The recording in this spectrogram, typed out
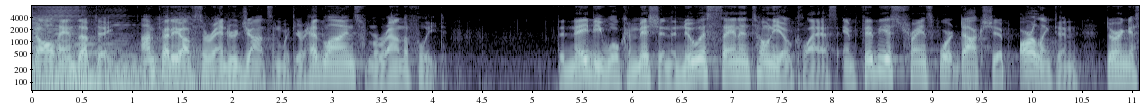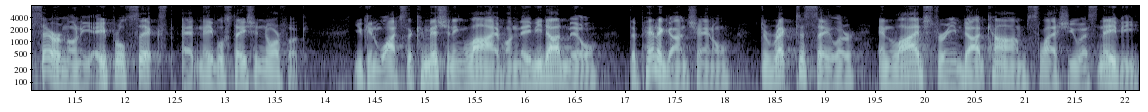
to All Hands Update. I'm Petty Officer Andrew Johnson with your headlines from around the fleet. The Navy will commission the newest San Antonio class amphibious transport dock ship Arlington during a ceremony April 6th at Naval Station Norfolk. You can watch the commissioning live on Navy.mil, the Pentagon Channel, Direct to Sailor, and livestream.com slash US Navy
